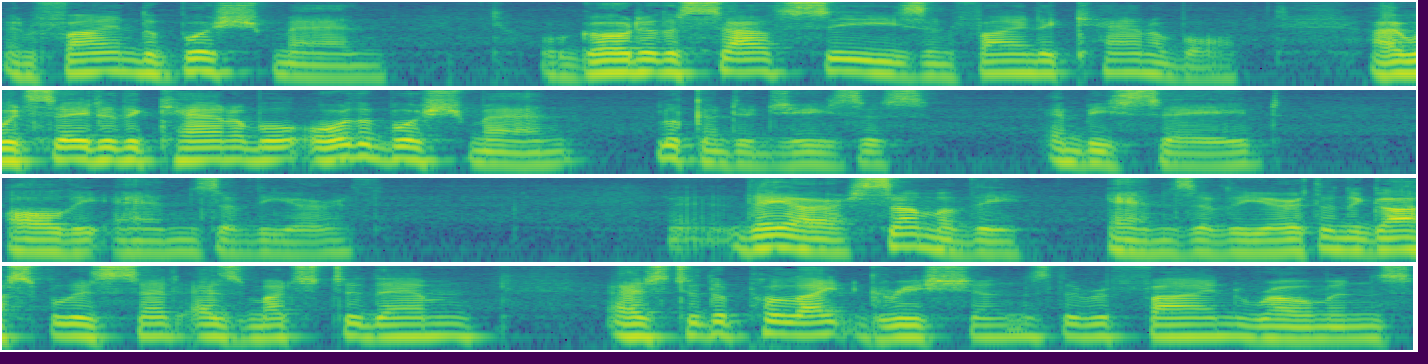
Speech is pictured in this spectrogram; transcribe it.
and find the bushman or go to the South Seas and find a cannibal, I would say to the cannibal or the bushman, Look unto Jesus and be saved, all the ends of the earth. They are some of the ends of the earth, and the gospel is sent as much to them as to the polite Grecians, the refined Romans,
